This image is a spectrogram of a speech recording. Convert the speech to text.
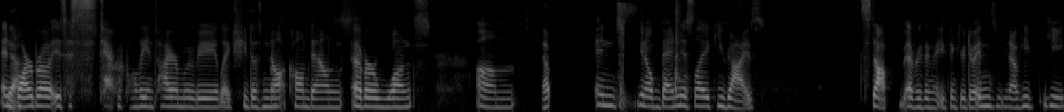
And Yeah. Barbara is hysterical the entire movie. Like she does not calm down ever once. Um Yep. And you know, Ben is like, "You guys stop everything that you think you're doing." And you know, he he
